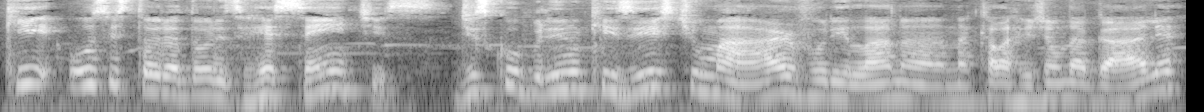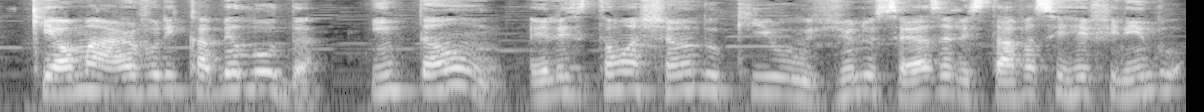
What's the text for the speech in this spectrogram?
que os historiadores recentes descobriram que existe uma árvore lá na, naquela região da Gália que é uma árvore cabeluda. Então, eles estão achando que o Júlio César estava se referindo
